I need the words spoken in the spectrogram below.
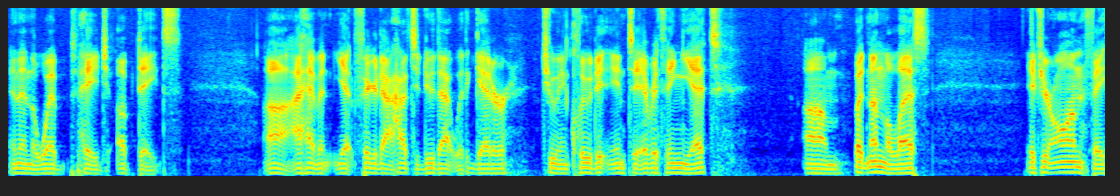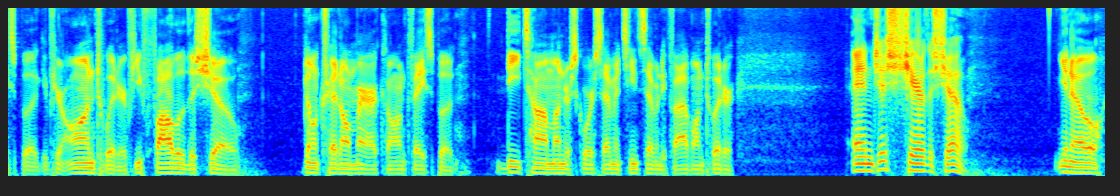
and then the web page updates. Uh, I haven't yet figured out how to do that with Gettr to include it into everything yet. Um, but nonetheless, if you're on Facebook, if you're on Twitter, if you follow the show, don't tread on America on Facebook, dtom underscore 1775 on Twitter, and just share the show. You know,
